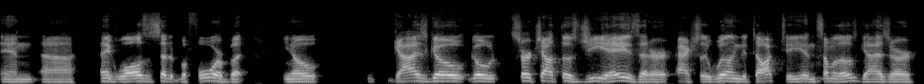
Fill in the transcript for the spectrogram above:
and uh, I think Walls has said it before, but you know, guys go go search out those GAs that are actually willing to talk to you, and some of those guys are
